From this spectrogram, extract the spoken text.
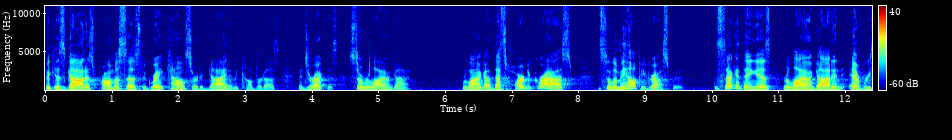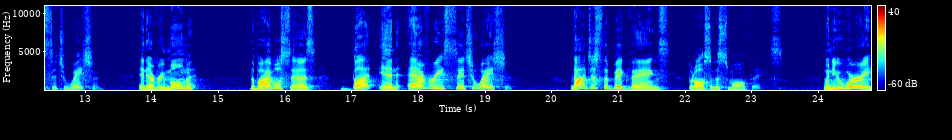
because God has promised us the great counselor to guide and to comfort us and direct us. So rely on God. Rely on God. That's hard to grasp, so let me help you grasp it. The second thing is rely on God in every situation, in every moment. The Bible says, but in every situation, not just the big things, but also the small things. When you worry,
